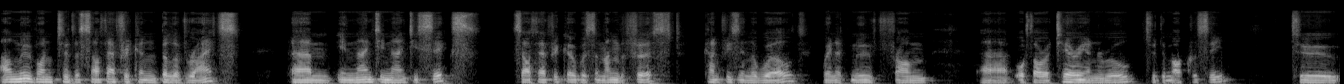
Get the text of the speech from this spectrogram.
I'll move on to the South African Bill of Rights. Um, in 1996, South Africa was among the first countries in the world when it moved from uh, authoritarian rule to democracy to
